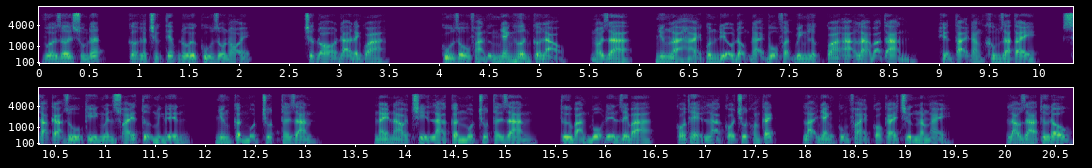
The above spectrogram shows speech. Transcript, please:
Vừa rơi xuống đất, cơ lập trực tiếp đối cụ dô nói, trước đó đã đánh qua. Cụ dô phản ứng nhanh hơn cơ lão, nói ra, nhưng là hải quân điều động đại bộ phận binh lực qua ạ lạ bạ tản hiện tại đằng không ra tay, xạ cạ rủ kỳ nguyên soái tự mình đến, nhưng cần một chút thời gian. Nay nào chỉ là cần một chút thời gian, từ bản bộ đến dây ba, có thể là có chút khoảng cách, lại nhanh cũng phải có cái chừng năm ngày. Lao ra từ đâu?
